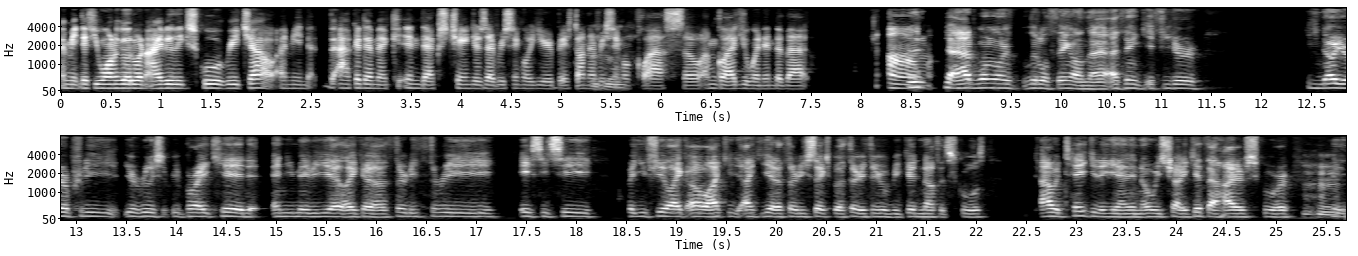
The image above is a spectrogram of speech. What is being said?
I mean, if you want to go to an Ivy League school, reach out. I mean, the academic index changes every single year based on every mm-hmm. single class. So I'm glad you went into that. Um, to add one more little thing on that, I think if you're, you know, you're a pretty, you're a really bright kid, and you maybe get like a 33 ACT but you feel like, oh, I could I could get a 36, but a 33 would be good enough at schools. I would take it again and always try to get that higher score. Mm-hmm.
